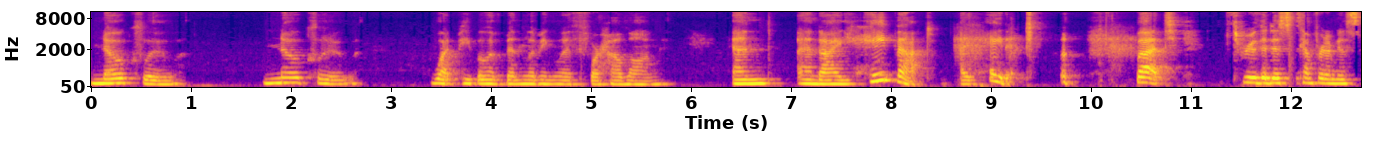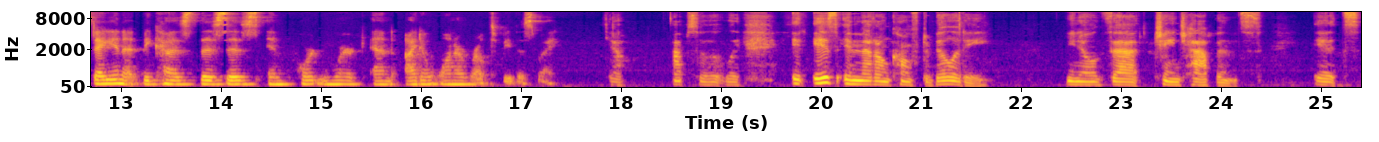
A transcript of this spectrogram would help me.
no clue, no clue what people have been living with for how long. And and I hate that. I hate it. but through the discomfort, I'm going to stay in it because this is important work and I don't want our world to be this way. Yeah. Absolutely. It is in that uncomfortability, you know, that change happens. It's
